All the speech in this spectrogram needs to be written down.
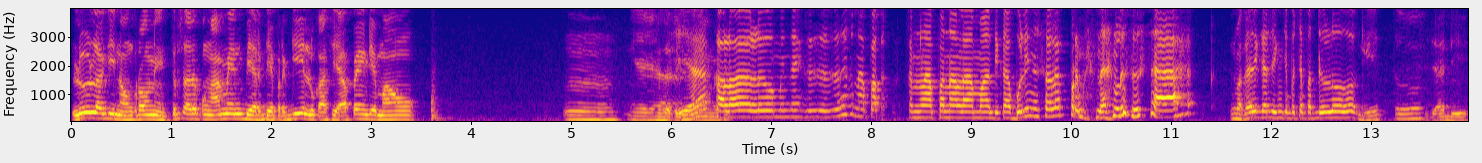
lu lagi nongkrong nih terus ada pengamen biar dia pergi lu kasih apa yang dia mau Hmm, Iya, iya. susah Iya, dibilang. kalau lu minta yang susah-susah kenapa kenapa lama dikabulin? Soalnya permintaan lu susah. Makanya dikasih yang cepet-cepet dulu gitu. bisa jadi.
